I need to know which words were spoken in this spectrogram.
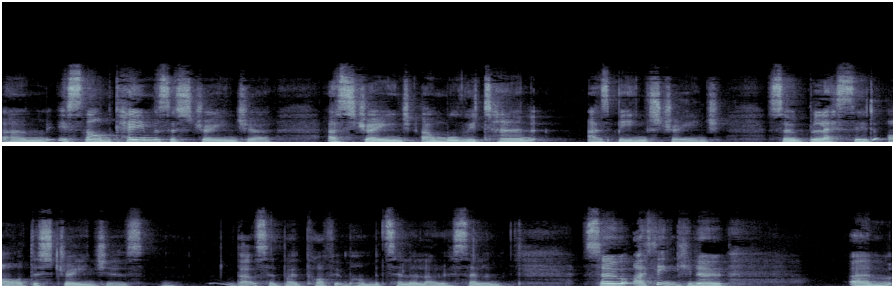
um, Islam came as a stranger, as strange, and will return as being strange. So blessed are the strangers. That's said by Prophet Muhammad. So I think, you know, um,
